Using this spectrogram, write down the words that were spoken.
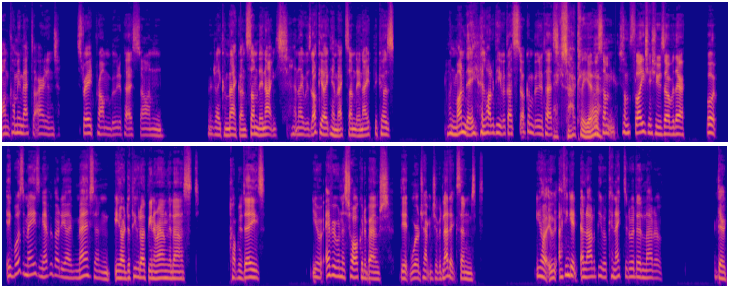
on coming back to Ireland straight from Budapest on when did I come back? On Sunday night. And I was lucky I came back Sunday night because on Monday, a lot of people got stuck in Budapest. Exactly, yeah. some, some flight issues over there. But it was amazing. Everybody I met and, you know, the people I've been around the last couple of days, you know, everyone is talking about the World Championship Athletics. And, you know, it, I think it, a lot of people connected with it. A lot of their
